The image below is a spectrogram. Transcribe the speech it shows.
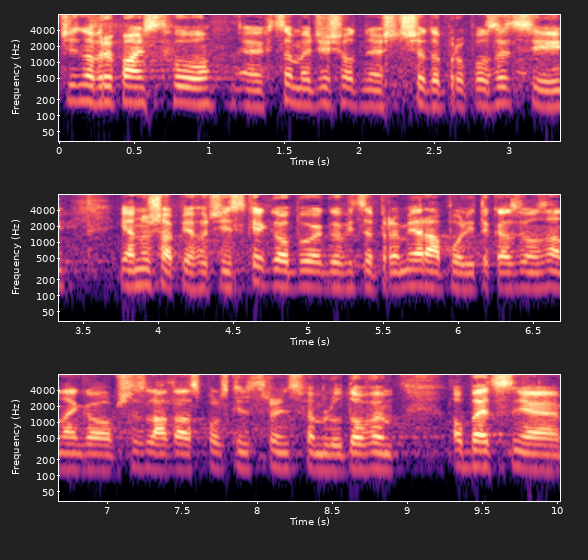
Dzień dobry Państwu. E, Chcemy dziś odnieść się do propozycji Janusza Piechocińskiego, byłego wicepremiera, polityka związanego przez lata z Polskim Stronnictwem Ludowym, obecnie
